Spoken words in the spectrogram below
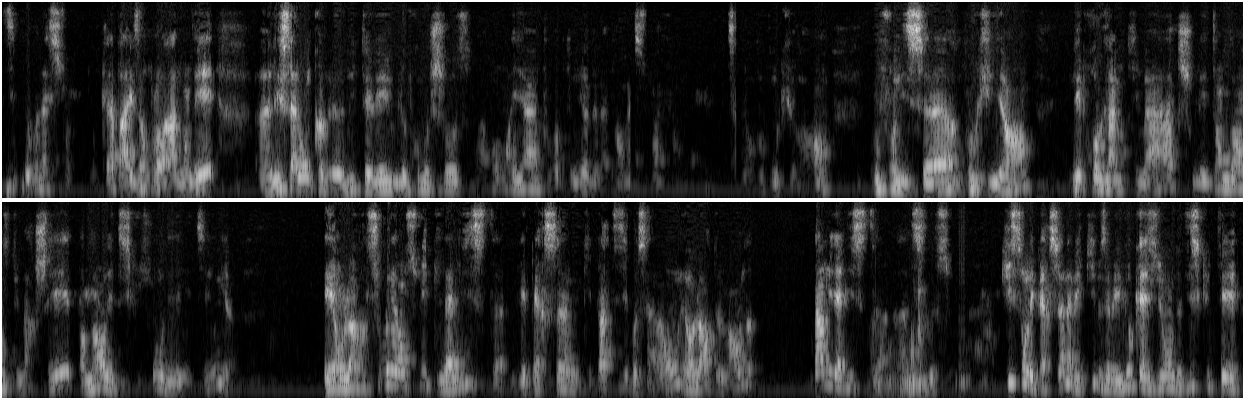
type, de relation. Donc là, par exemple, on leur a demandé euh, les salons comme le NUTV ou le Promo Show sont un bon moyen pour obtenir de l'information informelle vos concurrents, vos fournisseurs, vos clients, les programmes qui marchent ou les tendances du marché pendant les discussions ou les meetings. Et on leur soumet ensuite la liste des personnes qui participent au salon et on leur demande, parmi la liste ci-dessous, qui sont les personnes avec qui vous avez eu l'occasion de discuter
